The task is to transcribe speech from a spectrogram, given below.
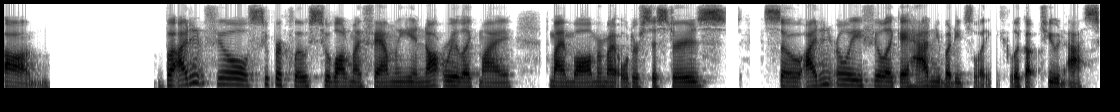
Um, but I didn't feel super close to a lot of my family, and not really like my my mom or my older sisters. So I didn't really feel like I had anybody to like look up to and ask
